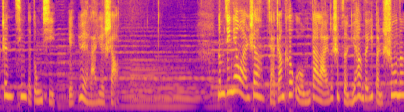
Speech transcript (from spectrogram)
真心的东西也越来越少。那么今天晚上，贾樟柯为我们带来的是怎样的一本书呢？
